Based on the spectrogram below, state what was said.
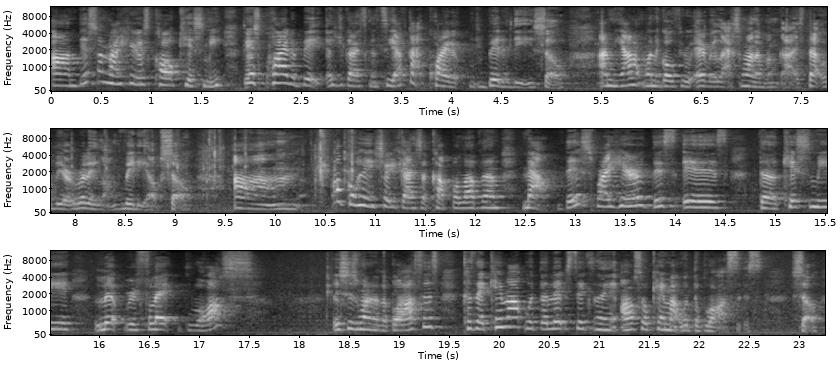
um, this one right here is called Kiss Me. There's quite a bit, as you guys can see. I've got quite a bit of these. So, I mean, I don't want to go through every last one of them, guys. That would be a really long video. So, um, I'll go ahead and show you guys a couple of them. Now, this right here, this is the Kiss Me Lip Reflect Gloss. This is one of the glosses because they came out with the lipsticks and they also came out with the glosses. So,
